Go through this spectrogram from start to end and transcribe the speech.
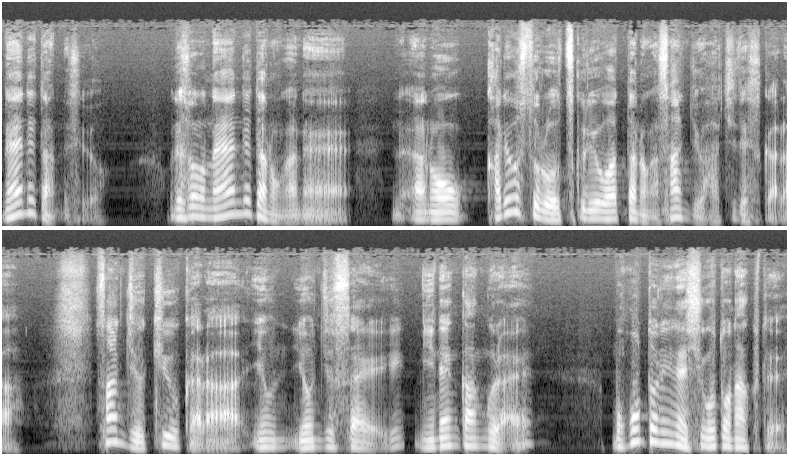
悩んでたんですよ。でその悩んでたのがねあのカリオストロを作り終わったのが38ですから。39から4 40歳2年間ぐらい。もう本当にね仕事なくて。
